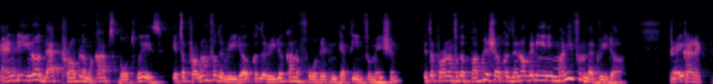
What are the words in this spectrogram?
And you know that problem cuts both ways. It's a problem for the reader because the reader can't afford it and get the information. It's a problem for the publisher because they're not getting any money from that reader right? Correct.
